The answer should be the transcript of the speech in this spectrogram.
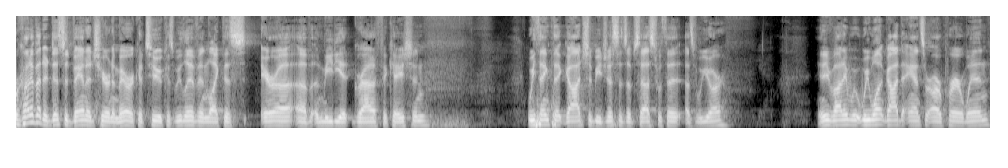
We're kind of at a disadvantage here in America too, because we live in like this era of immediate gratification. We think that God should be just as obsessed with it as we are. Anybody? We want God to answer our prayer when?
